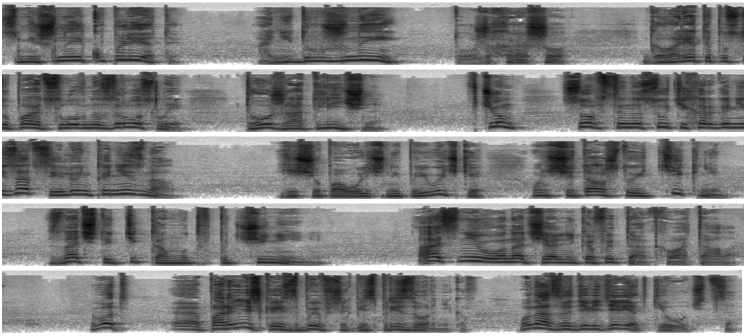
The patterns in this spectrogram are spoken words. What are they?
смешные куплеты. Они дружны, тоже хорошо. Говорят и поступают словно взрослые, тоже отлично. В чем, собственно, суть их организации, Ленька не знал. Еще по уличной привычке он считал, что идти к ним значит идти к кому-то в подчинении. А с него начальников и так хватало. Вот э, парнишка из бывших беспризорников – у нас за девятилетки учится.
